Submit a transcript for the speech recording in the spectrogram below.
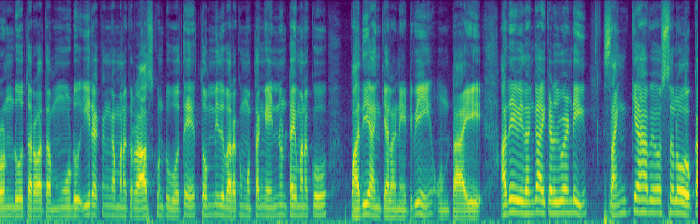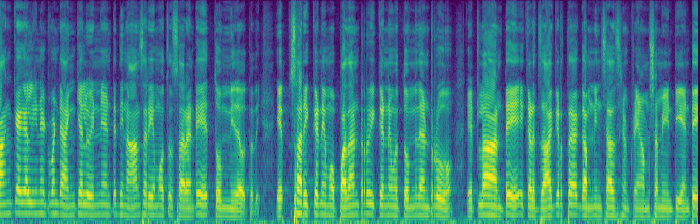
రెండు తర్వాత మూడు ఈ రకంగా మనకు రాసుకుంటూ పోతే తొమ్మిది వరకు మొత్తంగా ఎన్ని ఉంటాయి మనకు? పది అంకెలు అనేటివి ఉంటాయి. అదేవిధంగా ఇక్కడ చూడండి సంఖ్యా వ్యవస్థలో ఒక అంకె కలిగినటువంటి అంకెలు ఎన్ని అంటే దీని ఆన్సర్ ఏమవుతుంది సార్ అంటే తొమ్మిది అవుతుంది. ఎప్ మరి ఇక్కడనేమో పది అంటారు ఇక్కడనేమో తొమ్మిది అంటారు ఎట్లా అంటే ఇక్కడ జాగ్రత్తగా గమనించాల్సినటువంటి అంశం ఏంటి అంటే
